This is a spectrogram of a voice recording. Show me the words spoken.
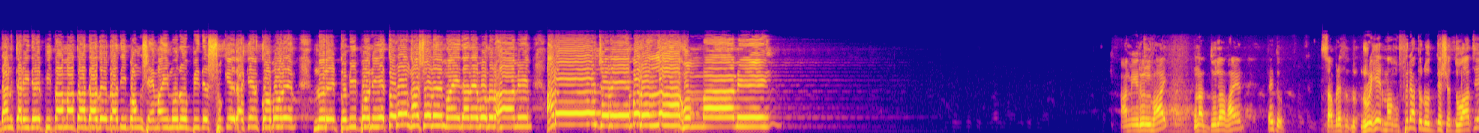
দানকারীদের পিতা, মাতা, দাদু, দাদি, বংশে মাই মুরব্বীদের সুখে রাখেন কবরে। নূরের টুপি পরিয়ে তোলেন ঘাসনের ময়দানে বলুন, আমিন। আরও জোরে বলুন আল্লাহ আমিন। আমিরুল ভাই ওনার দুলা ভাইয়ের, তাই তো? রুহের মাগফিরাতের উদ্দেশ্যে দোয়া আছে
